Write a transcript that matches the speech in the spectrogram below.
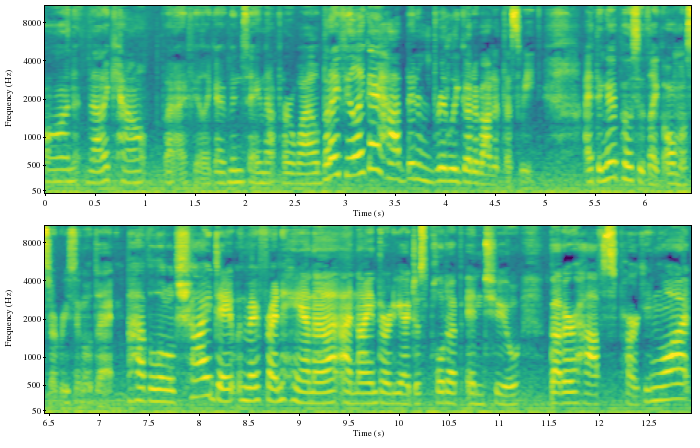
on that account, but I feel like I've been saying that for a while, but I feel like I have been really good about it this week. I think I posted like almost every single day. I have a little chai date with my friend Hannah at 9.30. I just pulled up into Better Half's parking lot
